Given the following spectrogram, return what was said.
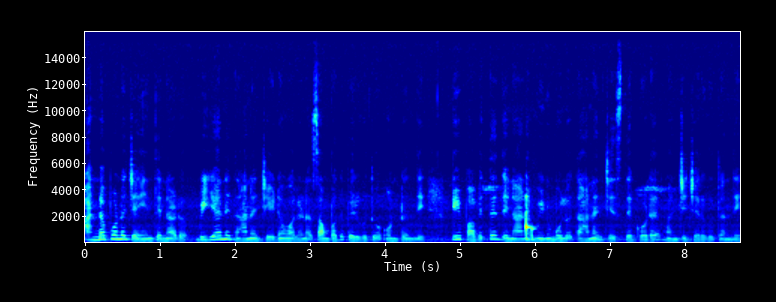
అన్నపూర్ణ జయంతి నాడు బియ్యాన్ని దానం చేయడం వలన సంపద పెరుగుతూ ఉంటుంది. ఈ పవిత్ర దినాన మినుములు దానం చేస్తే కూడా మంచి జరుగుతుంది.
